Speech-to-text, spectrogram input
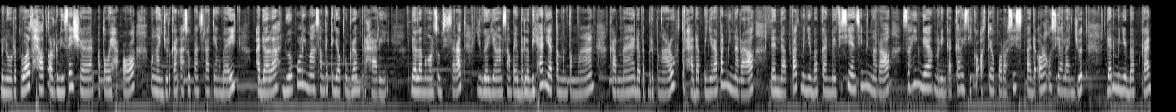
Menurut World Health Organization atau WHO, menganjurkan asupan serat yang baik adalah 25-30 gram per hari dalam mengonsumsi serat juga jangan sampai berlebihan ya teman-teman karena dapat berpengaruh terhadap penyerapan mineral dan dapat menyebabkan defisiensi mineral sehingga meningkatkan risiko osteoporosis pada orang usia lanjut dan menyebabkan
